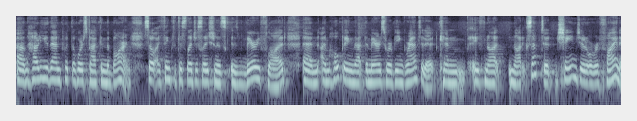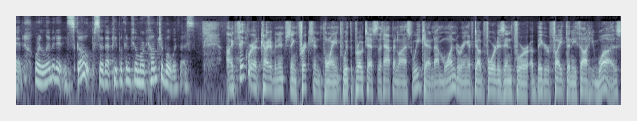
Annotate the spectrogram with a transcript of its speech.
Um, how do you then put the horse back in the barn? So, I think that this legislation is is very flawed, and I'm hoping that the mayors who are being granted it can, if not not accept it, change it or refine it or limit it in scope so that people can feel more comfortable with this. I think we're at kind of an interesting friction point with the protests that happened last weekend. I'm wondering if Doug Ford is in for a bigger fight than he thought he was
